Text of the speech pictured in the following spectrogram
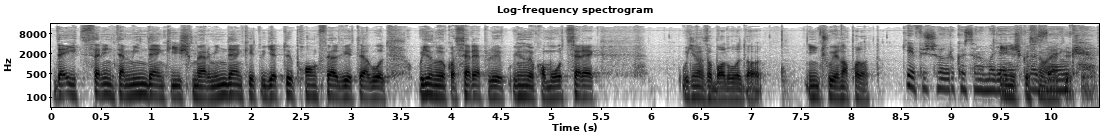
de itt szerintem mindenki ismer mindenkit, ugye több hangfelvétel volt, ugyanazok a szereplők, ugyanazok a módszerek, ugyanaz a baloldal. Nincs új nap alatt. Képviselő köszönöm, hogy Én is köszönöm lehetőséget.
